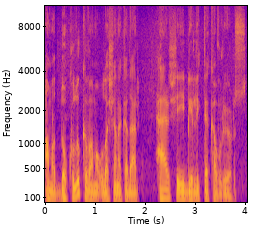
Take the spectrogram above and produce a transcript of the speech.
ama dokulu kıvama ulaşana kadar her şeyi birlikte kavuruyoruz.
